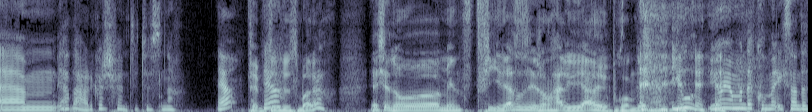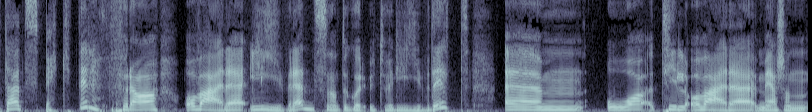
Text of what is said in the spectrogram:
um, Ja, da er det kanskje 50 000, da. Ja. 50 000 bare? Jeg kjenner jo minst fire som sier sånn 'herregud, jeg er hypokonder'. Jo, jo, jo men det kommer, ikke sant? dette er et spekter fra å være livredd, sånn at det går utover livet ditt, um, og til å være mer sånn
